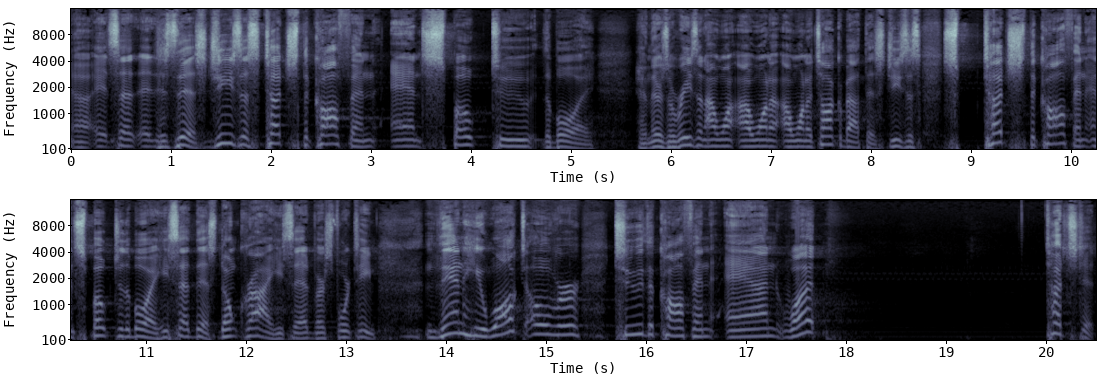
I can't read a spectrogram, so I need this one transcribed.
Uh, it says it is this: Jesus touched the coffin and spoke to the boy. And there's a reason I want I want to I want to talk about this. Jesus touched the coffin and spoke to the boy. He said this, "Don't cry," he said, verse 14. Then he walked over to the coffin and what? touched it.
